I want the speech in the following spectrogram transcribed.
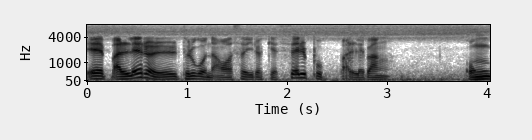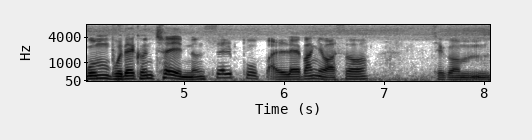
애 빨래를 들고 나와서 이렇게 셀프 빨래방 공군부대 근처에 있는 셀프 빨래방에 와서 지금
